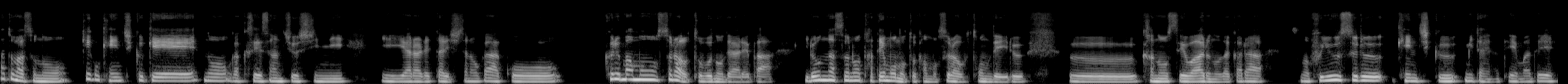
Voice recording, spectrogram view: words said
あとはその結構建築系の学生さん中心にやられたりしたのがこう車も空を飛ぶのであればいろんなその建物とかも空を飛んでいる可能性はあるのだからその浮遊する建築みたいなテーマで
